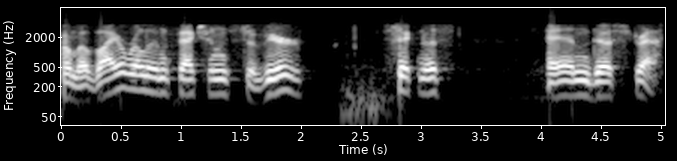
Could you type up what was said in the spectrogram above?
from a viral infection, severe sickness, and uh, stress?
